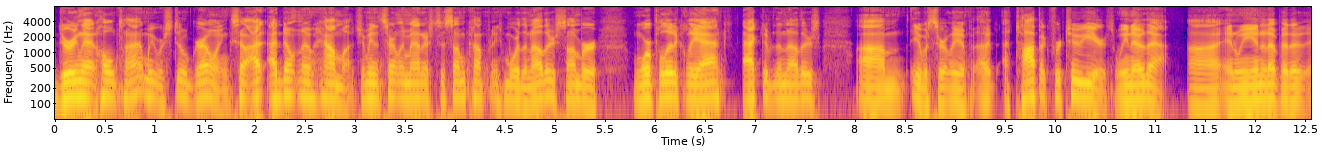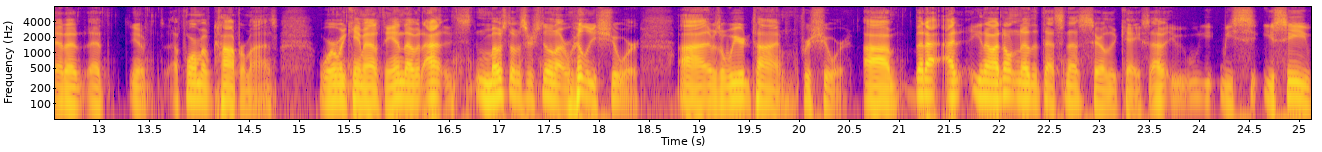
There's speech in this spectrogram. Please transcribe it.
during that whole time, we were still growing. So I, I, don't know how much. I mean, it certainly matters to some companies more than others. Some are more politically act, active than others. Um, it was certainly a, a, a, topic for two years. We know that. Uh, and we ended up at a, at a at, you know a form of compromise. Where we came out at the end of it, I, most of us are still not really sure. Uh, it was a weird time for sure. Um, but I, I, you know, I don't know that that's necessarily the case. I, we, we, you see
